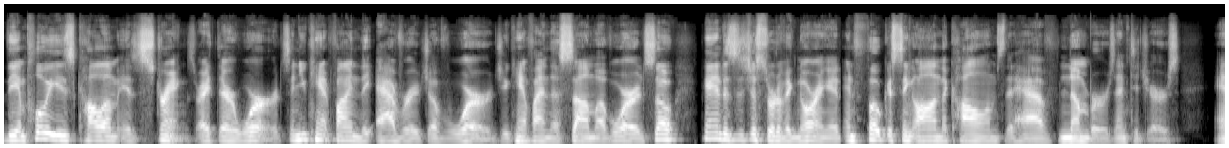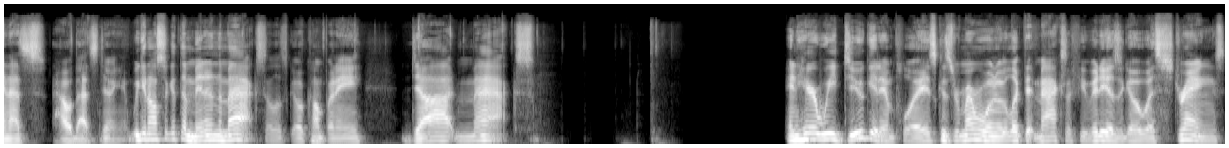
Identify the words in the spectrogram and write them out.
the employees column is strings, right? They're words, and you can't find the average of words. You can't find the sum of words. So Pandas is just sort of ignoring it and focusing on the columns that have numbers, integers. And that's how that's doing it. We can also get the min and the max. So let's go company dot max. And here we do get employees because remember when we looked at Max a few videos ago with strings,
